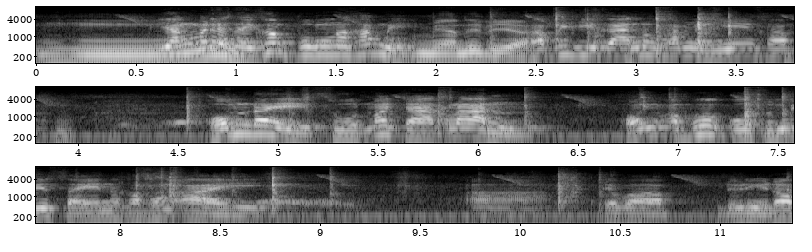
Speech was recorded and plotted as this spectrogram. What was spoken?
อื้อหือยังไม่ได้ใส่เครื่องปรุงนะครับนี่ แม่นนี่เดียครับวิธีการต้องทำอย่างนี้ครับ ผมได้สูตรมาจากร้านของอำเภอโกสุมพิสัยนะครับของไอายอ่าเรียกว่าเดี๋ยวนี้เรา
